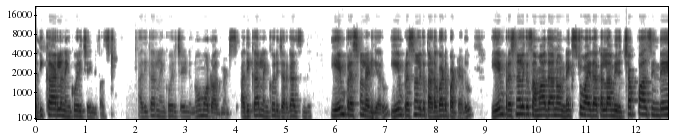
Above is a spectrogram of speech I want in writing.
అధికారులను ఎంక్వైరీ చేయండి ఫస్ట్. అధికారులను ఎంక్వైరీ చేయండి. No more arguments. అధికారులు ఎంక్వైరీ జరగాల్సిందే. ఏం ప్రశ్నలు అడిగారు? ఏం ప్రశ్నలకు తడబాటు పడ్డాడు? ఏం ప్రశ్నలకు సమాధానం? నెక్స్ట్ వాయిదా కల్లా మీరు చెప్పాల్సిందే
